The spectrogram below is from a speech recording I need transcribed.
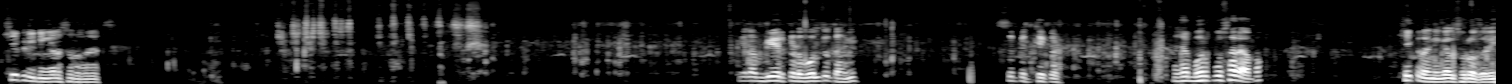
खेकडी निघायला सुरू झाल्याच याला बेरकड बोलतो आम्ही सफेद खेकड. अशा भरपूर साऱ्या आता. खेकडा निघायला सुरुवात झाली.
